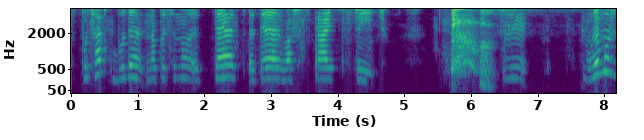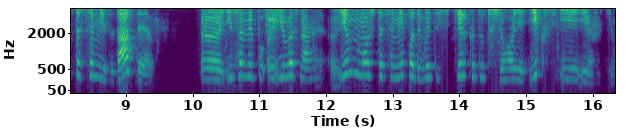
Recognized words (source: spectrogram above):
спочатку буде написано те, де ваш спрайт стоїть. Ви можете самі задати. е, І самі е, і ви зна- і ви можете самі подивитись, скільки тут всього є X і Y.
